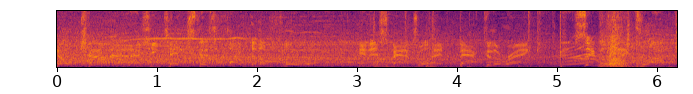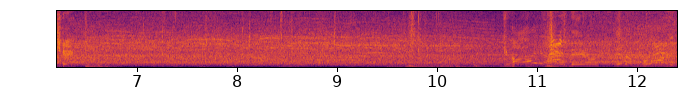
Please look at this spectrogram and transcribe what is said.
No count out as she takes this fight to the floor. And this match will head back to the rank. Single leg drop kick. Kai out of there in a hurry.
